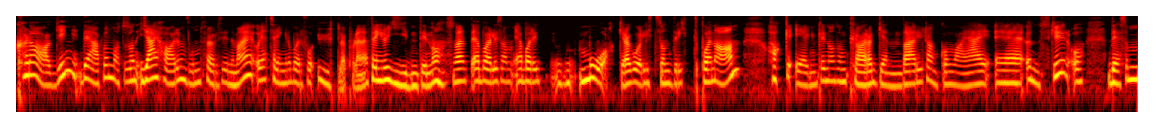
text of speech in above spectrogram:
klaging, det er på en måte sånn Jeg har en vond følelse inni meg, og jeg trenger å bare få utløp for den. Jeg trenger å gi den til noe. Sånn at jeg bare, liksom, jeg bare måker av gårde litt sånn dritt på en annen. Har ikke egentlig noen sånn klar agenda eller tanke om hva jeg eh, ønsker. Og det som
